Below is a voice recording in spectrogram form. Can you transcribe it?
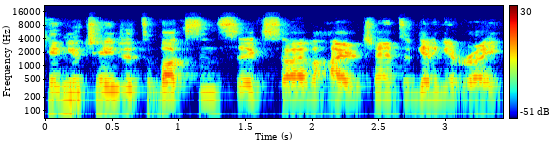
Can you change it to Bucks and six so I have a higher chance of getting it right?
